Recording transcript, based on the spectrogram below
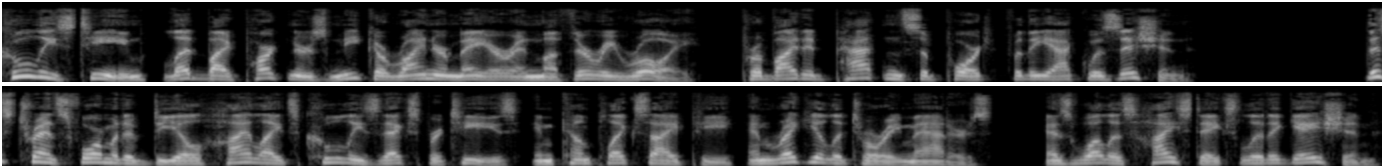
Cooley's team, led by partners Mika Reiner Mayer and Mathuri Roy, provided patent support for the acquisition. This transformative deal highlights Cooley's expertise in complex IP and regulatory matters, as well as high stakes litigation.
